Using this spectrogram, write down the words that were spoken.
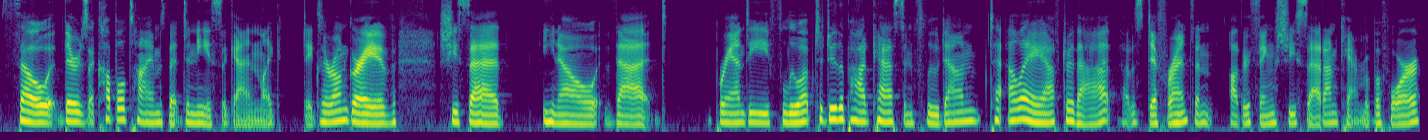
So there's a couple times that Denise, again, like digs her own grave. She said, you know, that Brandi flew up to do the podcast and flew down to LA after that. That was different than other things she said on camera before.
